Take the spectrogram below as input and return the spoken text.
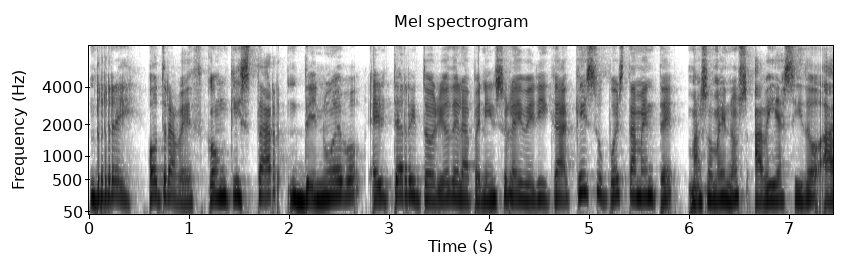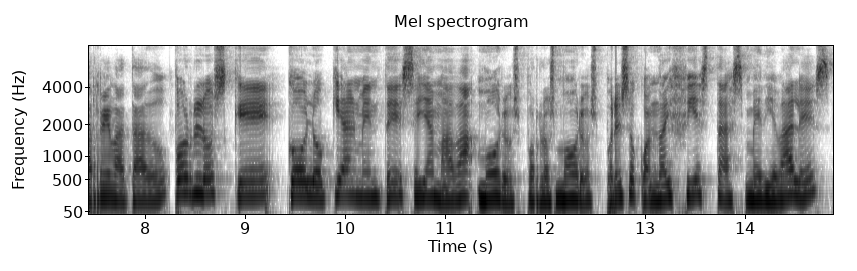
re, otra vez, conquistar de nuevo el territorio de la península ibérica que supuestamente, más o menos, había sido arrebatado por los que coloquialmente se llamaba moros, por los moros. Por eso cuando hay fiestas medievales,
